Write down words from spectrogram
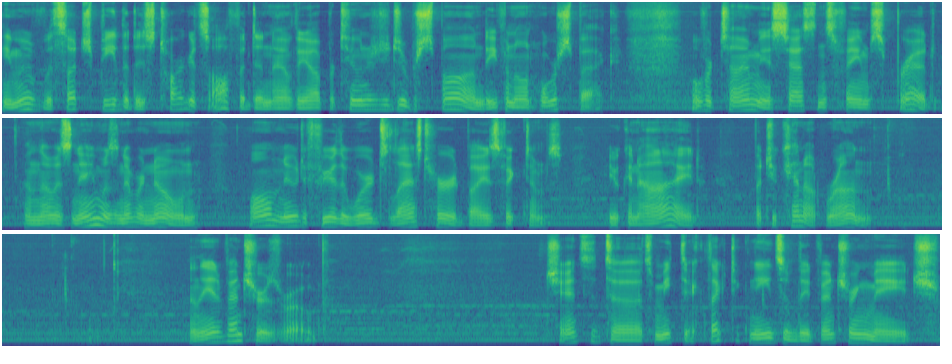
He moved with such speed that his targets often didn't have the opportunity to respond, even on horseback. Over time, the assassin's fame spread, and though his name was never known, all knew to fear the words last heard by his victims You can hide, but you cannot run. And the adventurer's robe. Enchanted to, uh, to meet the eclectic needs of the adventuring mage.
